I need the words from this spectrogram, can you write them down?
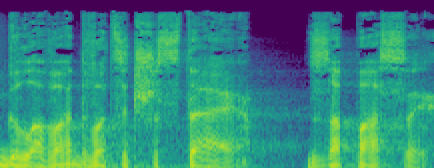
Глава 26. Запасы.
